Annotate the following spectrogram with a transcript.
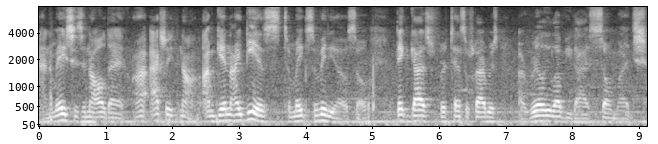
animations and all that. I, actually, no, I'm getting ideas to make some videos. So, thank you guys for 10 subscribers. I really love you guys so much.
